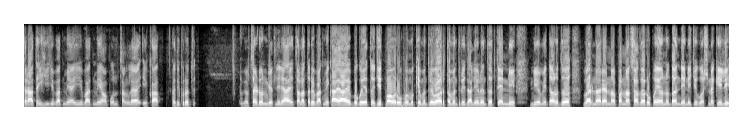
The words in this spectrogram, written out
तर आता ही जी बातमी आहे ही बातमी आपण चांगल्या एका अधिकृत वेबसाईटवरून घेतलेली आहे. चला तर बातमी काय आहे बघूयात. अजित पवार उपमुख्यमंत्री व अर्थमंत्री झाल्यानंतर त्यांनी नियमित अर्ज भरणाऱ्यांना पन्नास हजार रुपये अनुदान देण्याची घोषणा केली.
